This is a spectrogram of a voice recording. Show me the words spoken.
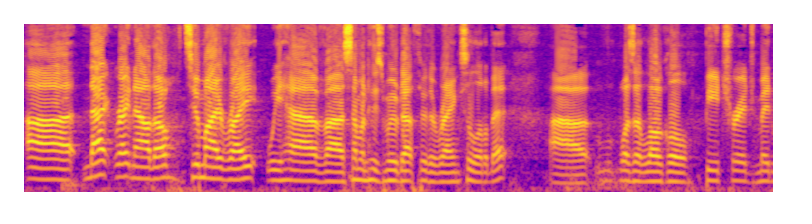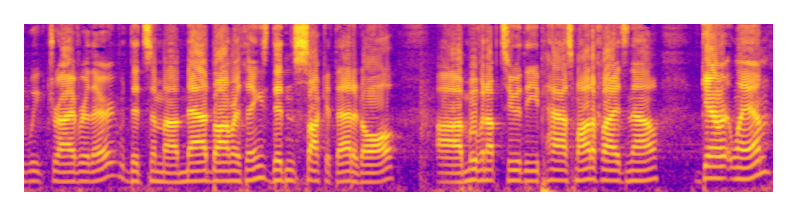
Uh, not right now, though. To my right, we have uh, someone who's moved up through the ranks a little bit. Uh, was a local Beach Ridge midweek driver there. Did some uh, Mad Bomber things. Didn't suck at that at all. Uh, moving up to the past modifieds now. Garrett Lamb,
